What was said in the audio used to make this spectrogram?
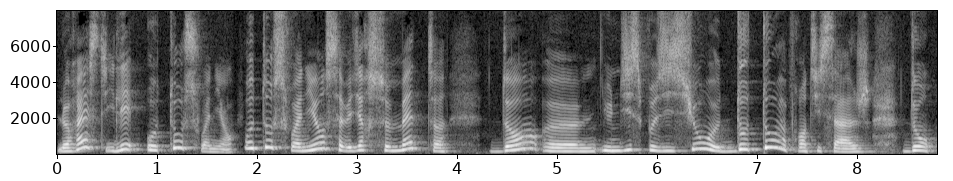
Le reste, il est auto-soignant. Auto-soignant, ça veut dire se mettre dans euh, une disposition euh, d'auto-apprentissage. Donc,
